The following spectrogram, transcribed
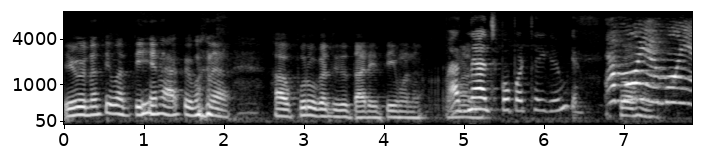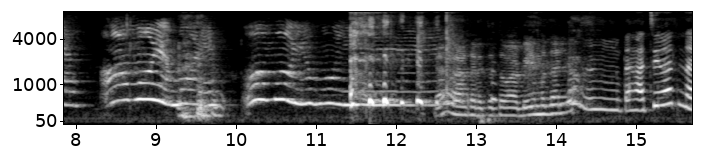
એવું નથી પણ તી ને આખું મને હા પૂરું કરી દીધું તારી તી મને. આજને આજ પોપટ થઈ ગયું એમ કે આ મોયે મોયે આ મોયે મોયે આ મોયે મોયે ચાલો વાંધો નહીં તો તમારે બે મજા લ્યો હમ, તો સાચી વાત ને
